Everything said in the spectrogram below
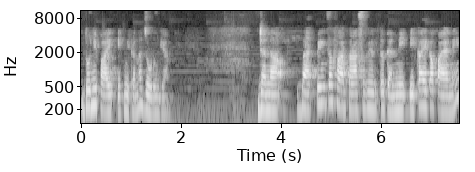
दोन्ही पाय एकमेकांना जोडून घ्या. ज्यांना बॅक पेनचा फार त्रास असेल तर त्यांनी एका एका पायाने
